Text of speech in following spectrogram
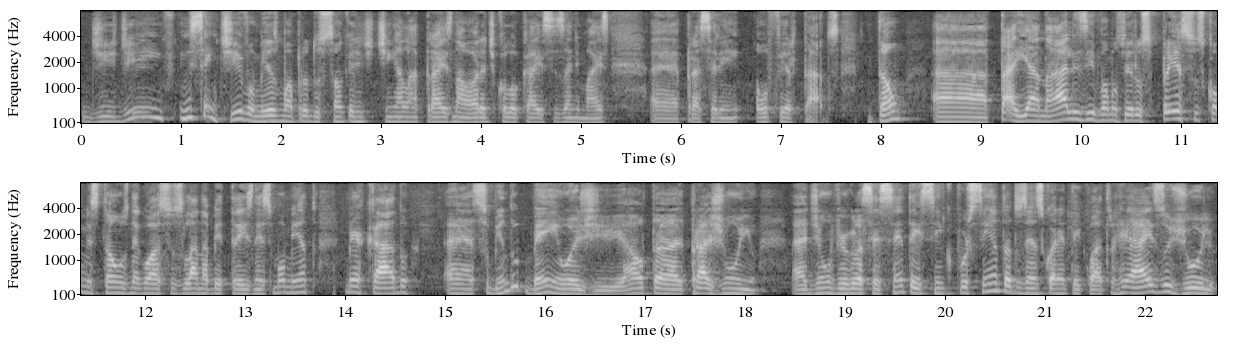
de, de, incentivo mesmo à produção que a gente tinha lá atrás na hora de colocar esses animais é, para serem ofertados. Então, ah, tá aí a análise, vamos ver os preços, como estão os negócios lá na B3 nesse momento. Mercado é, subindo bem hoje, alta para junho é, de 1,65% a 244 reais. O julho,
